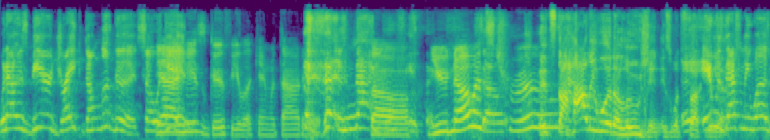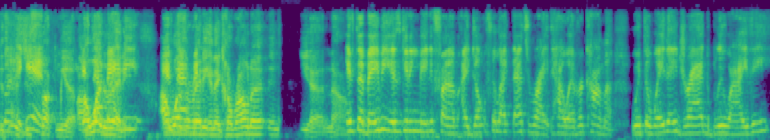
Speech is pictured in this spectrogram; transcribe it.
Yet. Without his beard, Drake don't look good. So Yeah, again, he's goofy looking without it. it's not So goofy. you know it's So- true. It's the Hollywood illusion, is what It, fucked it me was up. definitely was, It's- but it just again, fucked me up. I wasn't baby, ready. I wasn't that ready, and then Corona, and yeah, no. if the baby is getting made fun of, I don't feel like that's right. However, comma with the way they drag Blue Ivy,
